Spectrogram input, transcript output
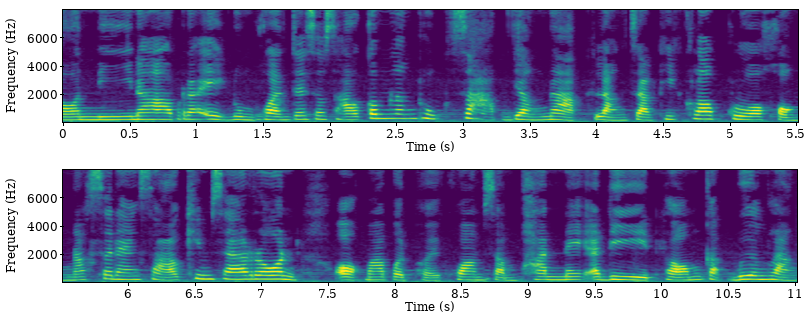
ตอนนี้นะคะพระเอกหนุ่มขวัญใจสาวๆกำลังถูกสาบอย่างหนัก หลังจากที่ครอบครัวของนักแสดงสาวคิมแซรอนออกมาเปิดเผยความสัมพันธ์ในอดีต พร้อมกับเบื้องหลัง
